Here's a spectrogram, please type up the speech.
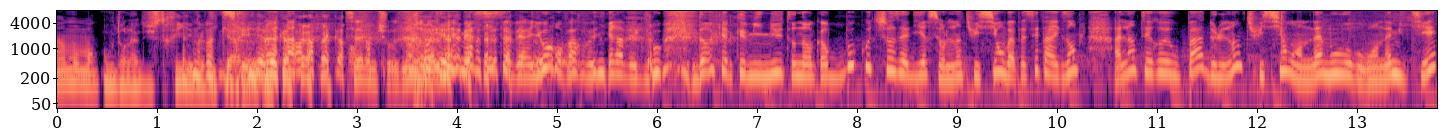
à un moment. ou dans l'industrie médicale. C'est la même chose. Non. Merci Saverio. On va revenir avec vous dans quelques minutes. On a encore beaucoup de choses à dire sur l'intuition. On va passer par exemple à l'intérêt ou pas de l'intuition en amour ou en amitié.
